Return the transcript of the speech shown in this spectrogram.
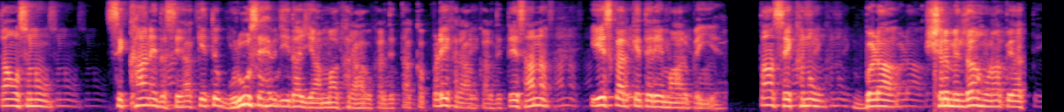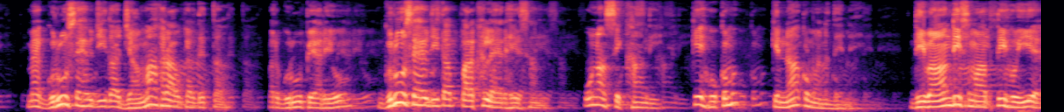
ਤਾਂ ਉਸ ਨੂੰ ਸਿੱਖਾਂ ਨੇ ਦੱਸਿਆ ਕਿ ਤੂੰ ਗੁਰੂ ਸਾਹਿਬ ਜੀ ਦਾ ਯਾਮਾ ਖਰਾਬ ਕਰ ਦਿੱਤਾ, ਕੱਪੜੇ ਖਰਾਬ ਕਰ ਦਿੱਤੇ ਸਨ, ਇਸ ਕਰਕੇ ਤੇਰੇ ਮਾਰ ਪਈ ਹੈ। ਤਾਂ ਸਿੱਖ ਨੂੰ ਬੜਾ ਸ਼ਰਮਿੰਦਾ ਹੋਣਾ ਪਿਆ। ਮੈਂ ਗੁਰੂ ਸਾਹਿਬ ਜੀ ਦਾ ਜਾਮਾ ਖਰਾਬ ਕਰ ਦਿੱਤਾ। ਪਰ ਗੁਰੂ ਪਿਆਰਿਓ, ਗੁਰੂ ਸਾਹਿਬ ਜੀ ਤਾਂ ਪਰਖ ਲੈ ਰਹੇ ਸਨ। ਉਹਨਾਂ ਸਿੱਖਾਂ ਦੀ ਕਿ ਹੁਕਮ ਕਿੰਨਾ ਕੁ ਮੰਨਦੇ ਨੇ। ਦੀਵਾਨ ਦੀ ਸਮਾਪਤੀ ਹੋਈ ਹੈ,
